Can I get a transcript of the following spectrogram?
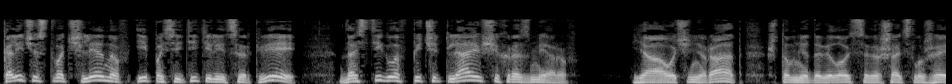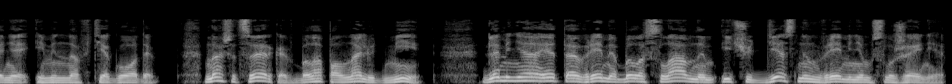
Количество членов и посетителей церквей достигло впечатляющих размеров. Я очень рад, что мне довелось совершать служение именно в те годы. Наша церковь была полна людьми. Для меня это время было славным и чудесным временем служения.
